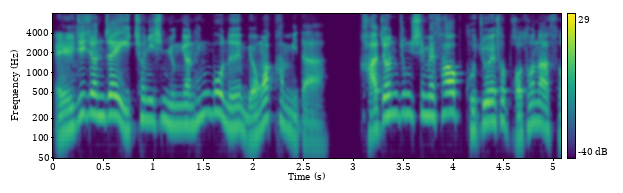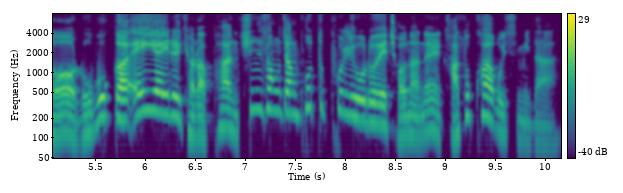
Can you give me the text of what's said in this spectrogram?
LG전자의 2026년 행보는 명확합니다. 가전 중심의 사업 구조에서 벗어나서 로봇과 AI를 결합한 신성장 포트폴리오로의 전환을 가속화하고 있습니다.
